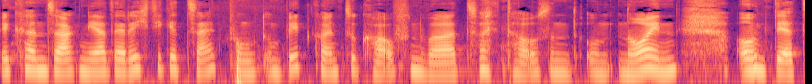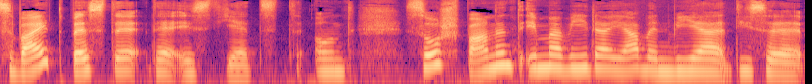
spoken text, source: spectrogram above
wir können sagen, ja, der richtige Zeitpunkt, um Bitcoin zu kaufen, war 2009. Und der zweitbeste, der ist jetzt. Und so spannend immer wieder, ja, wenn wir diese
